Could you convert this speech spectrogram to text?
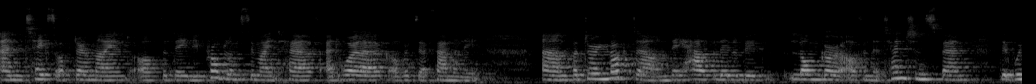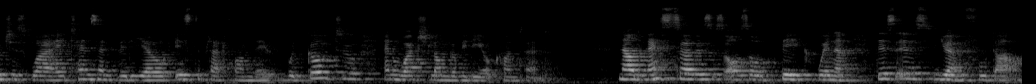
and takes off their mind of the daily problems they might have at work or with their family. Um, but during lockdown, they have a little bit longer of an attention span, which is why Tencent Video is the platform they would go to and watch longer video content. Now the next service is also a big winner. This is Yuan Fu Dao.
